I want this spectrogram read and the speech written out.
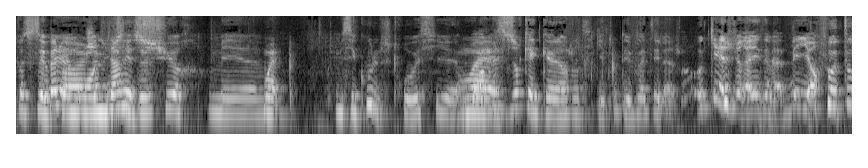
Parce que c'est pas le même rendu, c'est sûr. Mais. Euh, ouais. Mais c'est cool, je trouve aussi. Euh, ouais. après, c'est sûr qu'avec l'argentique et tout, des fois, t'es là, genre, ok, je vais réaliser ma meilleure photo.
